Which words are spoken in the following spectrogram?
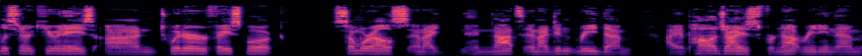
listener Q&As on Twitter, Facebook, somewhere else and I and not and I didn't read them, I apologize for not reading them.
